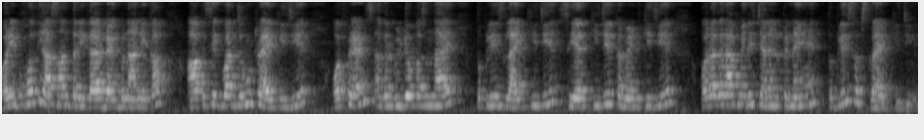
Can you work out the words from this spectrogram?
और ये बहुत ही आसान तरीका है बैग बनाने का। आप इसे एक बार ज़रूर ट्राई कीजिए। और फ्रेंड्स अगर वीडियो पसंद आए तो प्लीज़ लाइक कीजिए शेयर कीजिए कमेंट कीजिए। और अगर आप मेरे चैनल पर नए हैं तो प्लीज़ सब्सक्राइब कीजिए।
